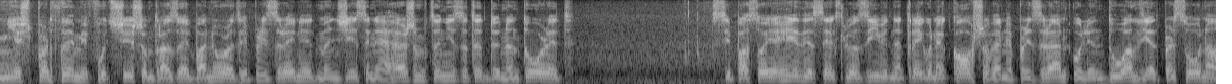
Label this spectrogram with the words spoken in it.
Një shpërthim i fuqishëm trazoi banorët e Prizrenit mëngjesin e hershëm të njëzet e dy nëntorit. Si pasojë e hedhjes së eksplozivit në tregun e kafshëve në Prizren u lënduan dhjetë persona.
